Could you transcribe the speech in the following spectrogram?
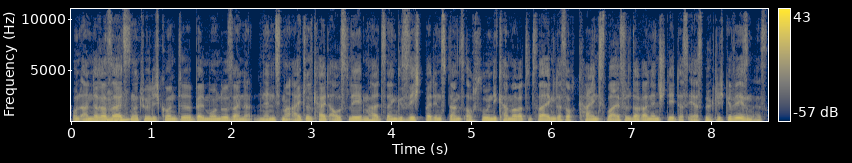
Und andererseits mhm. natürlich konnte Belmondo seine, nennen es mal Eitelkeit ausleben, halt sein Gesicht bei den Stunts auch so in die Kamera zu zeigen, dass auch kein Zweifel daran entsteht, dass er es wirklich gewesen ist.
